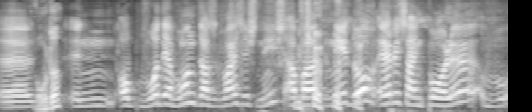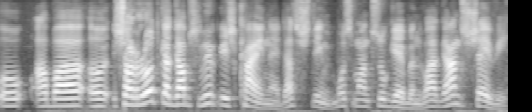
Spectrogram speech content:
Äh, Oder? In, ob, wo der wohnt, das weiß ich nicht, aber nee, doch, er ist ein Pole, wo, aber äh, Charlotka gab es wirklich keine, das stimmt, muss man zugeben, war ganz schäbig.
